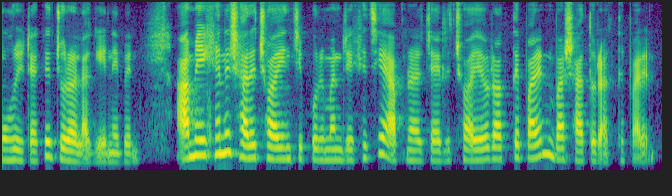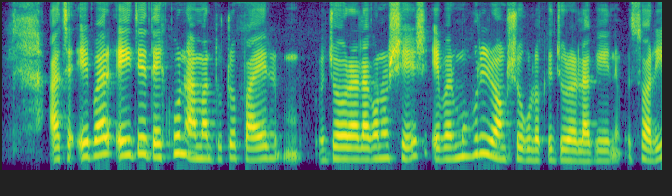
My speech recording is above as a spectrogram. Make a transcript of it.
মুহুরিটাকে জোড়া লাগিয়ে নেবেন। আমি এখানে সাড়ে ছয় ইঞ্চি পরিমাণ রেখেছি, আপনারা চাইলে ছয়েও রাখতে পারেন বা সাতও রাখতে পারেন। আচ্ছা এবার এই যে দেখুন, আমার দুটো পায়ের জোড়া লাগানো শেষ, এবার মুহুরির অংশগুলোকে জোড়া লাগিয়ে সরি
